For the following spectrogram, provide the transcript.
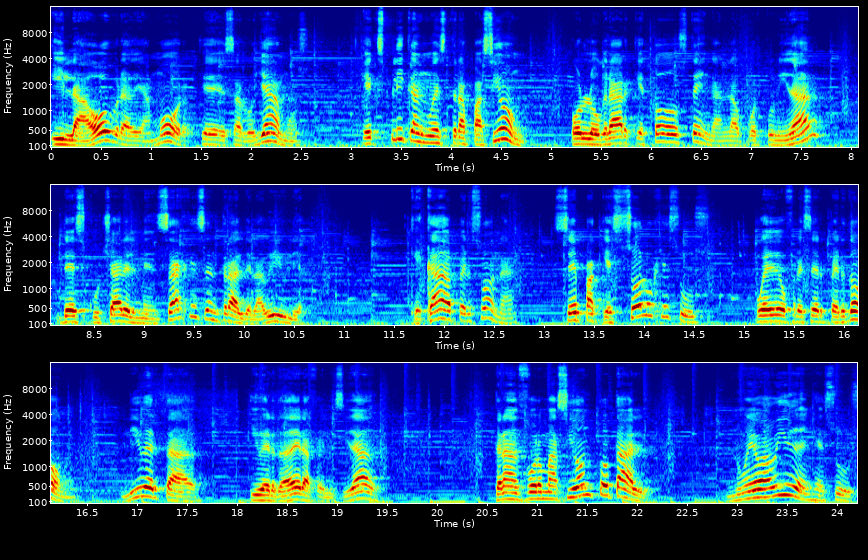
y la obra de amor que desarrollamos explican nuestra pasión por lograr que todos tengan la oportunidad de escuchar el mensaje central de la Biblia, que cada persona sepa que solo Jesús puede ofrecer perdón, libertad y verdadera felicidad. Transformación total, nueva vida en Jesús.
